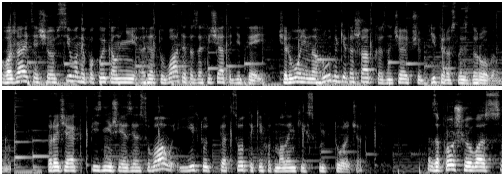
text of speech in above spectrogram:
Вважається, що всі вони покликані рятувати та захищати дітей. Червоні нагрудники та шапки означають, щоб діти росли здоровими. До речі, як пізніше я з'ясував, їх тут 500 таких от маленьких скульптурочок. Запрошую вас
